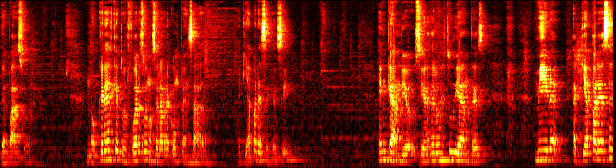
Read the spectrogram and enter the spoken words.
de paso. No creas que tu esfuerzo no será recompensado. Aquí aparece que sí. En cambio, si eres de los estudiantes, mira, aquí aparece,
